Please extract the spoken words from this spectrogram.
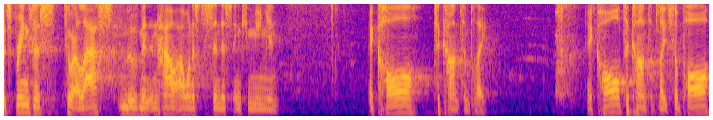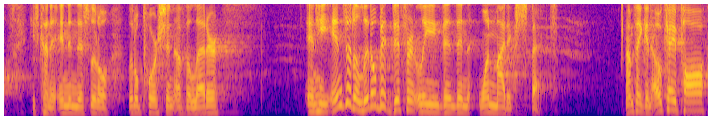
Which brings us to our last movement and how I want us to send us in communion a call to contemplate. A call to contemplate. So, Paul, he's kind of ending this little, little portion of the letter, and he ends it a little bit differently than, than one might expect. I'm thinking, okay, Paul,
